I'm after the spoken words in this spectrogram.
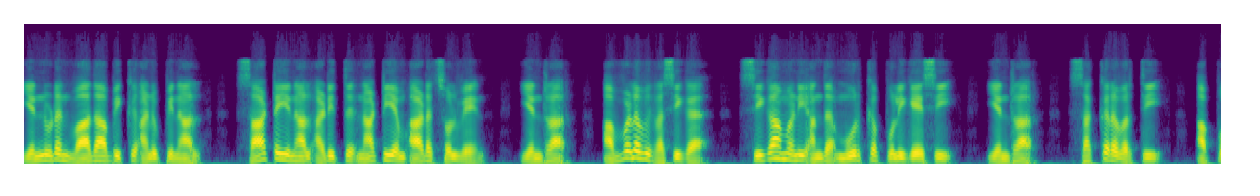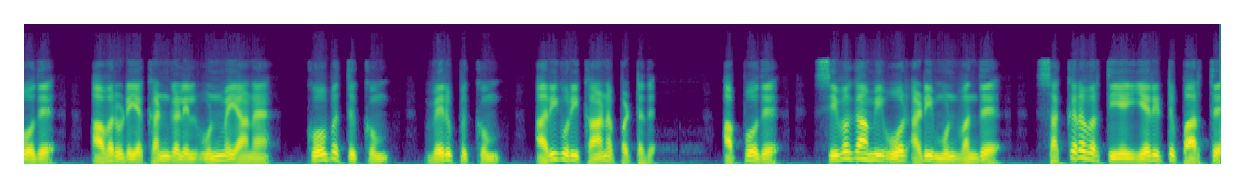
என்னுடன் வாதாபிக்கு அனுப்பினால் சாட்டையினால் அடித்து நாட்டியம் ஆடச் சொல்வேன் என்றார். அவ்வளவு ரசிக சிகாமணி அந்த மூர்க்க புலிகேசி என்றார் சக்கரவர்த்தி. அப்போது அவருடைய கண்களில் உண்மையான கோபத்துக்கும் வெறுப்புக்கும் அறிகுறி காணப்பட்டது. அப்போது சிவகாமி ஓர் அடி முன் வந்து சக்கரவர்த்தியை ஏறிட்டு பார்த்து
